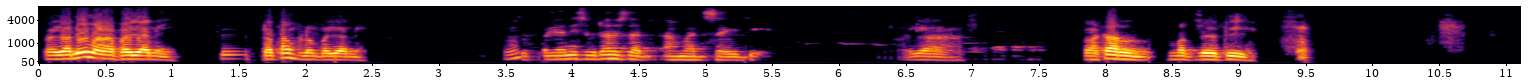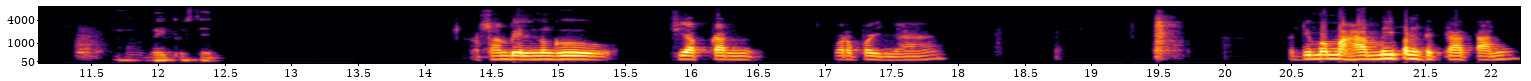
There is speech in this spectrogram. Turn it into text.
Bayani mana Bayani? Datang belum Bayani? Hmm? Bayani sudah Ustaz Ahmad Saidi. Ya, silakan Ahmad Saidi. Ah, baik Ustaz. Sambil nunggu siapkan PowerPoint-nya. Jadi memahami pendekatan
